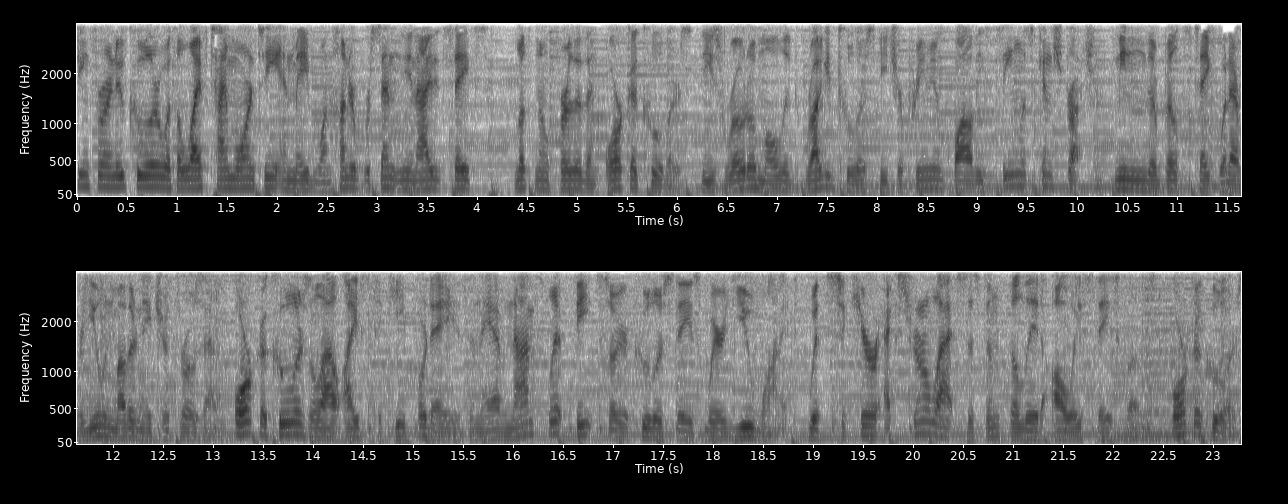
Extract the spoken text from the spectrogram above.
Looking for a new cooler with a lifetime warranty and made 100% in the United States? Look no further than Orca Coolers. These roto-molded, rugged coolers feature premium quality, seamless construction, meaning they're built to take whatever you and Mother Nature throws at them. Orca coolers allow ice to keep for days, and they have non-slip feet so your cooler stays where you want it. With secure external latch system, the lid always stays closed. Orca Coolers,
